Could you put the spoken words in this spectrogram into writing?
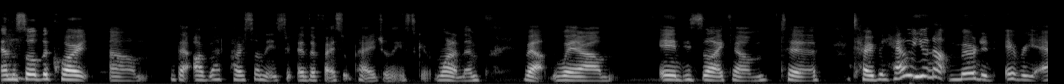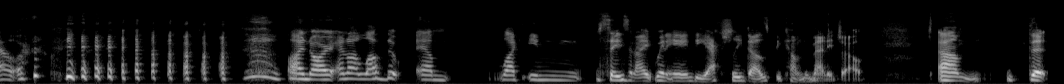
And I saw the quote um that I posted on the Insta- uh, the Facebook page on the Instagram, one of them, about where um Andy's like um to Toby, how are you not murdered every hour? I know, and I love that. Um, like in season eight, when Andy actually does become the manager, um, that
